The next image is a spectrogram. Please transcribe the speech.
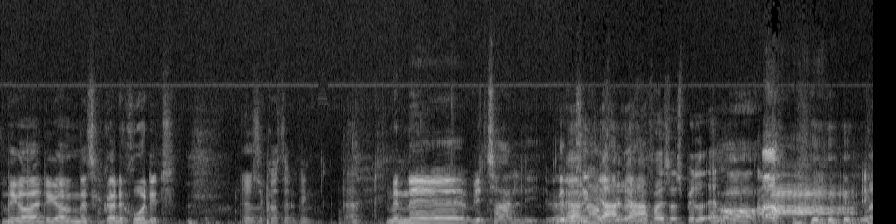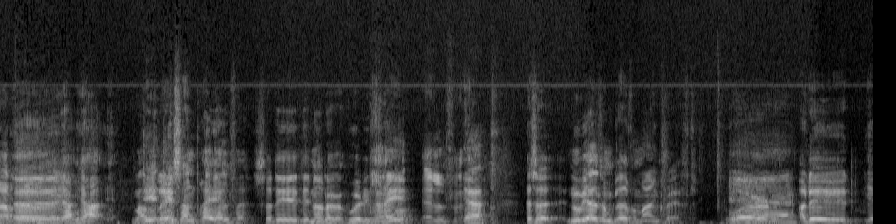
Det kan være, det gør, at man skal gøre det hurtigt. Ellers så koster det penge. Ja. Men øh, vi tager lige... Hvad Jeg, musik jeg, jeg, har faktisk også spillet Hvad har du spillet? Øh, jeg, jeg, det, det er sådan en præ-alfa, så det, det er noget, der går hurtigt her. Alfa. Ja, altså nu er vi alle sammen glade for Minecraft. Word. Og det, ja,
